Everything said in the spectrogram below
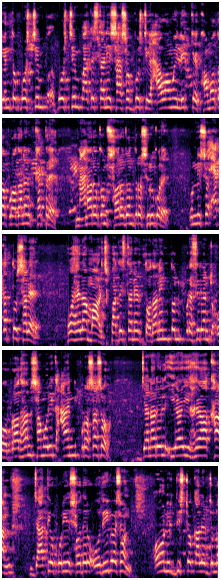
কিন্তু পশ্চিম পশ্চিম পাকিস্তানি শাসক গোষ্ঠী আওয়ামী লীগকে ক্ষমতা প্রদানের ক্ষেত্রে নানা রকম ষড়যন্ত্র শুরু করে। উনিশশো একাত্তর সালের পহেলা মার্চ পাকিস্তানের তদানীন্তন প্রেসিডেন্ট ও প্রধান সামরিক আইন প্রশাসক জেনারেল ইয়াহিয়া খান জাতীয় পরিষদের অধিবেশন অনির্দিষ্টকালের জন্য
